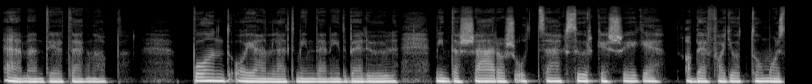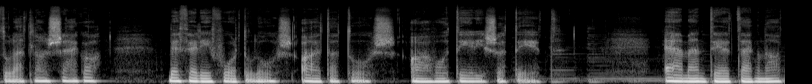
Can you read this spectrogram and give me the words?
Elmentél tegnap, Pont olyan lett minden itt belül, mint a sáros utcák szürkesége, a befagyott mozdulatlansága, befelé fordulós, altatós, alvó téli sötét. Elmentél tegnap,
